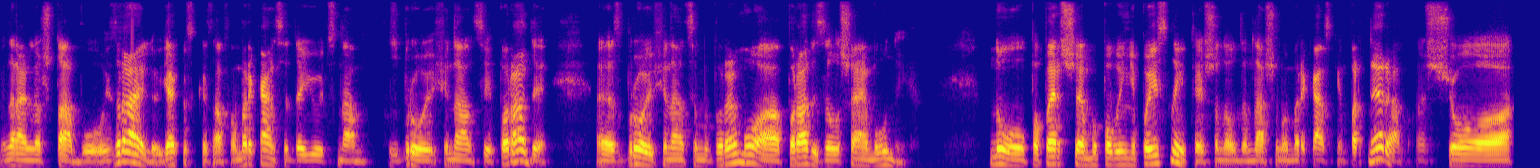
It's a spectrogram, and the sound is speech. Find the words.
Генерального штабу Ізраїлю, якось сказав, американці дають нам зброю, фінанси і поради. Зброю, фінанси ми беремо, а поради залишаємо у них. Ну, по-перше, ми повинні пояснити шановним нашим американським партнерам, що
